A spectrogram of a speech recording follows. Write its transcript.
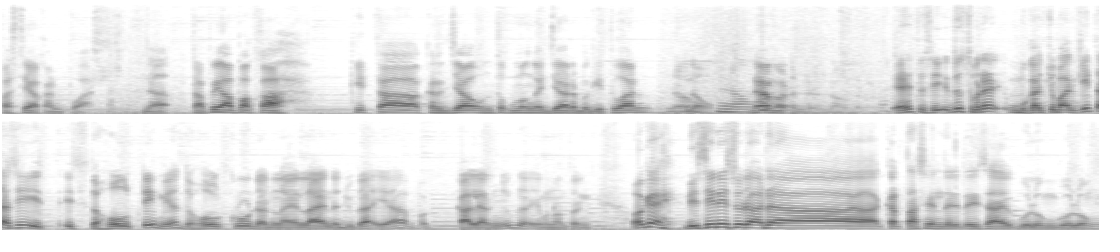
pasti akan puas. Nah, Tapi apakah kita kerja untuk mengejar begituan? No. No. Never. Ya itu sih, itu sebenarnya bukan cuma kita sih, it's the whole team ya, the whole crew dan lain-lain dan juga ya kalian juga yang menonton. Oke, di sini sudah ada kertas yang dari tadi saya gulung-gulung.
